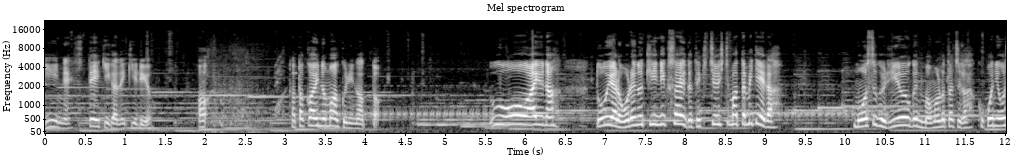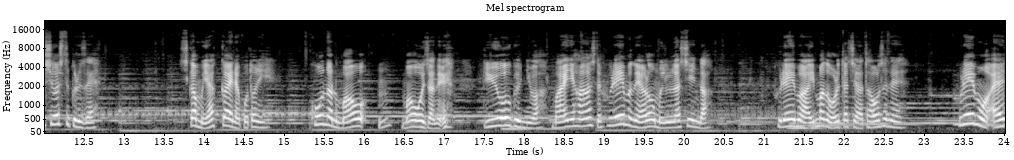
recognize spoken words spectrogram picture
いいね、ステーキができるよ。あ、戦いのマークになった。うおー、あゆな。どうやら俺の筋肉さえが的中しちまったみてえだ。もうすぐ竜王軍の魔物たちがここに押し寄せてくるぜ。しかも厄介なことに、こうなる魔王、ん？魔王じゃねえ。竜王軍には前に話したフレームの野郎もいるらしいんだ。フレームは今の俺たちは倒せねえ。フレームを操っ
